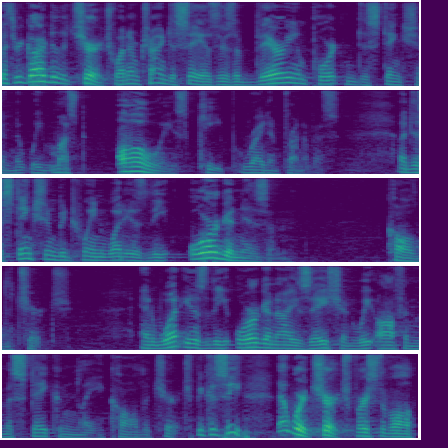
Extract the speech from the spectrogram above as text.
With regard to the church, what I'm trying to say is there's a very important distinction that we must always keep right in front of us a distinction between what is the organism called the church and what is the organization we often mistakenly call the church. Because, see, that word church, first of all,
